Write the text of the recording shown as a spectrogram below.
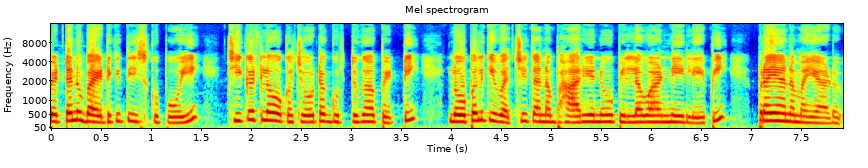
పెట్టెను బయటికి తీసుకుపోయి చీకట్లో ఒక చోట గుర్తుగా పెట్టి లోపలికి వచ్చి తన భార్యను పిల్లవాణ్ణి లేపి ప్రయాణమయ్యాడు.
